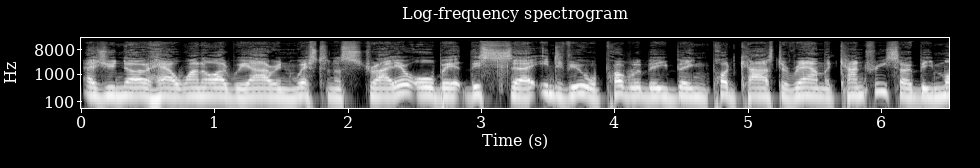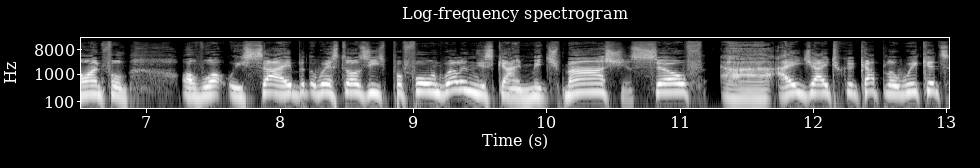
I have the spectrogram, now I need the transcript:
As you know, how one eyed we are in Western Australia, albeit this uh, interview will probably be being podcast around the country, so be mindful of what we say. But the West Aussies performed well in this game. Mitch Marsh, yourself, uh, AJ took a couple of wickets.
